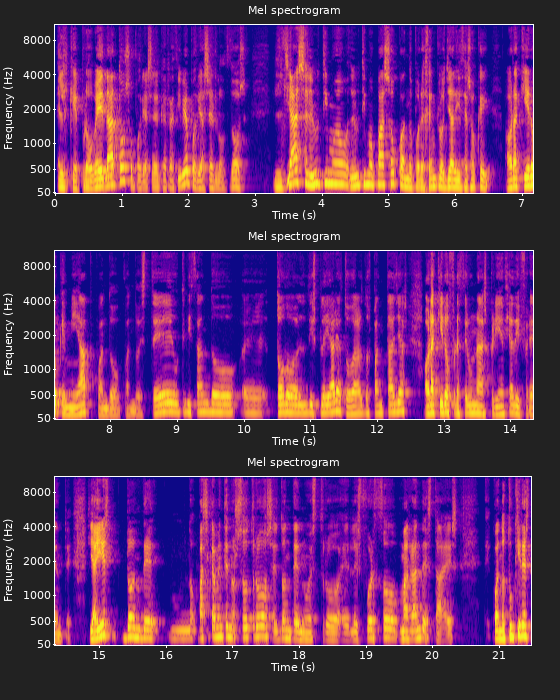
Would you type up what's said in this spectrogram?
el que provee datos o podría ser el que recibe, podría ser los dos. Ya es el último, el último paso cuando, por ejemplo, ya dices, ok, ahora quiero que mi app, cuando, cuando esté utilizando eh, todo el display area, todas las dos pantallas, ahora quiero ofrecer una experiencia diferente. Y ahí es donde, básicamente nosotros, es donde nuestro, el esfuerzo más grande está. Es cuando tú quieres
